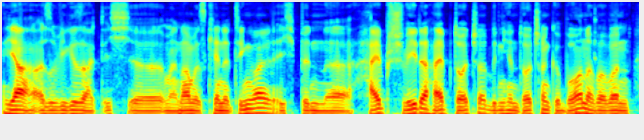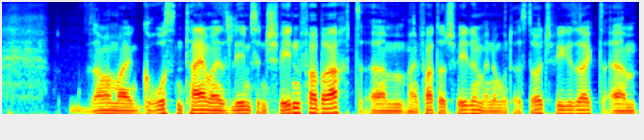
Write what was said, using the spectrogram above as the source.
Ja, also wie gesagt, ich, äh, mein Name ist Kenneth Tingwall. Ich bin äh, halb Schwede, halb Deutscher, bin hier in Deutschland geboren, habe aber einen, sagen wir mal, einen großen Teil meines Lebens in Schweden verbracht. Ähm, mein Vater ist Schwede, meine Mutter ist Deutsch, wie gesagt. Ähm,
